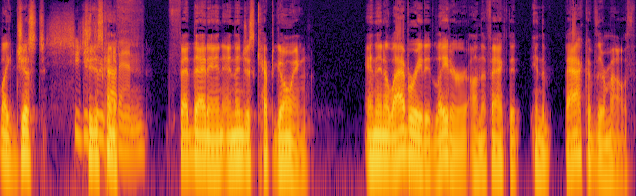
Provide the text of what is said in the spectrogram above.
Like just she just, She just kind that of in. fed that in and then just kept going. And then elaborated later on the fact that in the back of their mouth,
